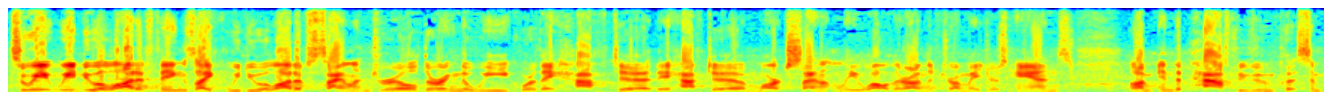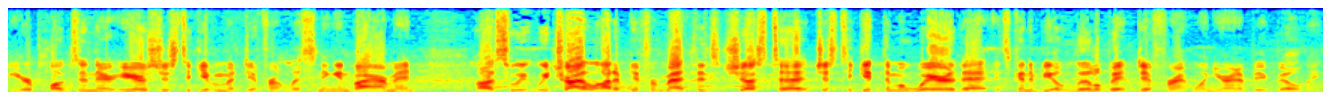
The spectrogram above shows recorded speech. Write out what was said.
so we, we do a lot of things like we do a lot of silent drill during the week where they have to they have to march silently while they're on the drum major's hands. Um, in the past, we've even put some earplugs in their ears just to give them a different listening environment. Uh, so we, we try a lot of different methods just to just to get them aware that it's going to be a little bit different when you're in a big building.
